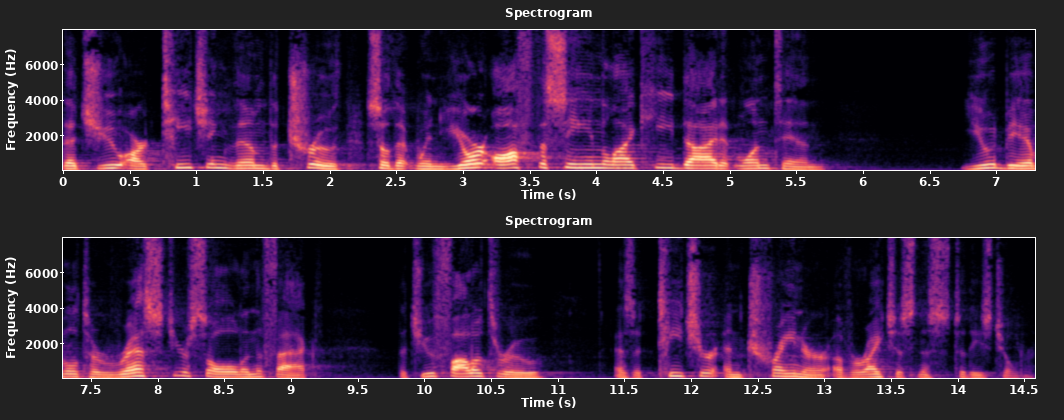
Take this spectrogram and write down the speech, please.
that you are teaching them the truth so that when you're off the scene like he died at 110, you would be able to rest your soul in the fact that you followed through as a teacher and trainer of righteousness to these children.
